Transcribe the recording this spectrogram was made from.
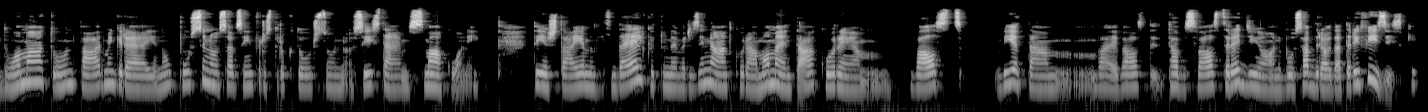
domāt un pārmigrēja nu, pusi no savas infrastruktūras un sistēmas mākonī. Tieši tā iemesla dēļ, ka tu nevari zināt, kurā momentā, kuriem valsts vietām vai valsti, tavas valsts reģioni būs apdraudēti arī fiziski.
